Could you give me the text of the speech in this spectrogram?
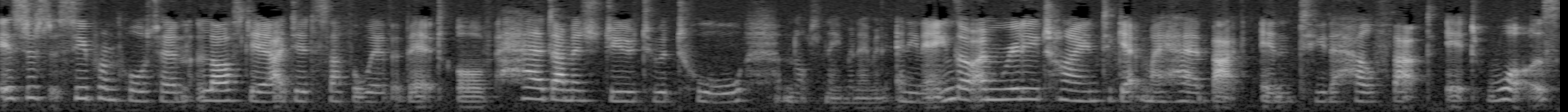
is just super important. Last year I did suffer with a bit of hair damage due to a tool, not to name a name in any name. So I'm really trying to get my hair back into the health that it was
